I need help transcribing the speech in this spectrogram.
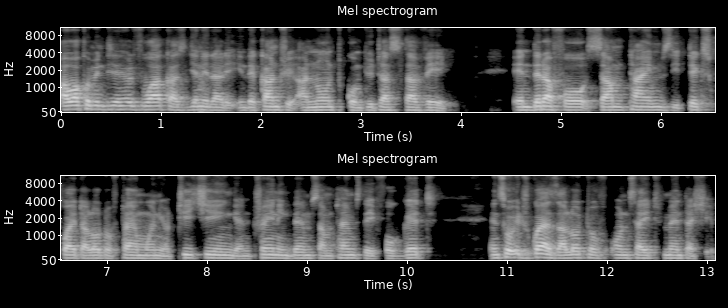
Our community health workers generally in the country are not computer savvy. And therefore, sometimes it takes quite a lot of time when you're teaching and training them. Sometimes they forget. And so it requires a lot of on-site mentorship.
